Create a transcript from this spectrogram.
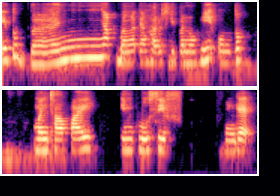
itu banyak banget yang harus dipenuhi untuk mencapai inklusif yang kayak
